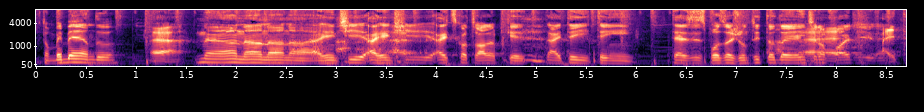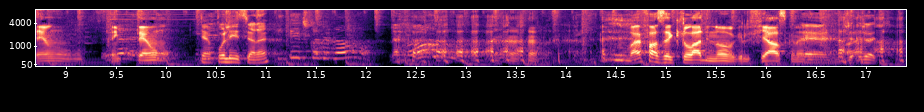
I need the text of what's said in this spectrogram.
estão bebendo. É. Não, não, não, não. A gente, a gente, a gente se controla, porque aí tem, tem, tem as esposas junto, então daí a gente não É, pode. Né? Aí tem um. Tem que ter um. Tem a polícia, né? Não vai fazer aquilo lá de novo, aquele fiasco, né? É, já- já-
